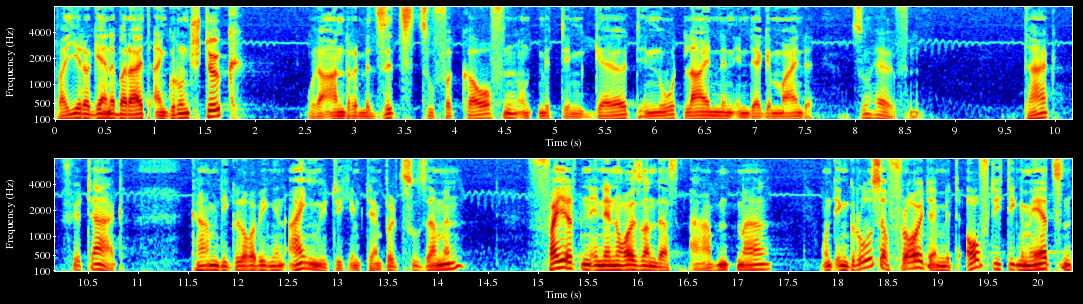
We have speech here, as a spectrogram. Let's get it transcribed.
war jeder gerne bereit, ein Grundstück oder andere Besitz zu verkaufen und mit dem Geld den Notleidenden in der Gemeinde zu helfen. Tag für Tag kamen die Gläubigen einmütig im Tempel zusammen, feierten in den Häusern das Abendmahl und in großer Freude mit aufrichtigem Herzen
